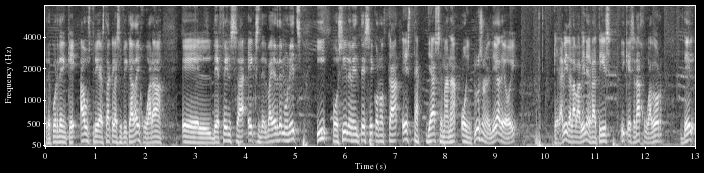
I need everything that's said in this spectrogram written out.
Recuerden que Austria está clasificada y jugará el defensa ex del Bayern de Múnich y posiblemente se conozca esta ya semana o incluso en el día de hoy que David Alaba viene gratis y que será jugador del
